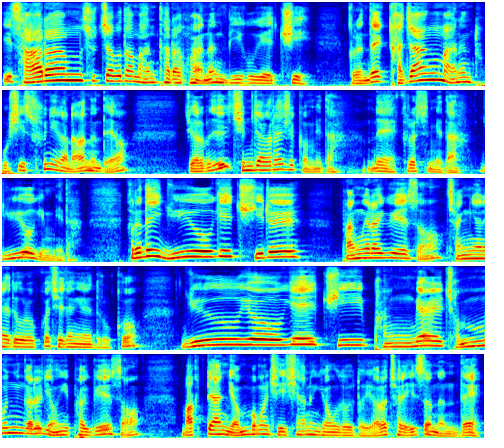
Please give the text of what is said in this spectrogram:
이 사람 숫자보다 많다라고 하는 미국의 쥐. 그런데 가장 많은 도시 순위가 나왔는데요. 여러분들이 짐작을 하실 겁니다. 네, 그렇습니다. 뉴욕입니다. 그런데 이 뉴욕의 쥐를 박멸하기 위해서 작년에도 그렇고 재작년에도 그렇고 뉴욕의 쥐 박멸 전문가를 영입하기 위해서 막대한 연봉을 제시하는 경우들도 여러 차례 있었는데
